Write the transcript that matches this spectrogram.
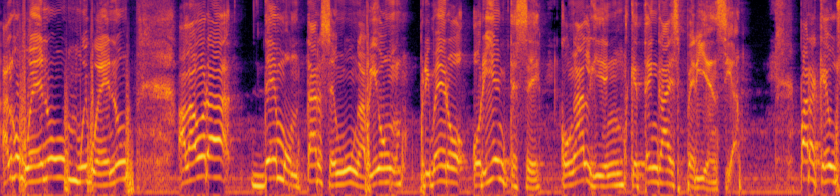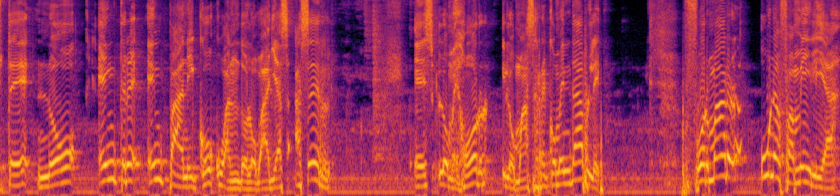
algo bueno, muy bueno. A la hora de montarse en un avión, primero oriéntese con alguien que tenga experiencia para que usted no entre en pánico cuando lo vayas a hacer es lo mejor y lo más recomendable. Formar una familia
